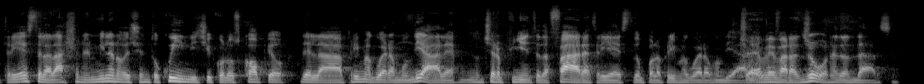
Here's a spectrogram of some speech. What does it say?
Trieste la lascia nel 1915 con lo scoppio della prima guerra mondiale, non c'era più niente da fare a Trieste dopo la prima guerra mondiale, certo. aveva ragione ad andarsene.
